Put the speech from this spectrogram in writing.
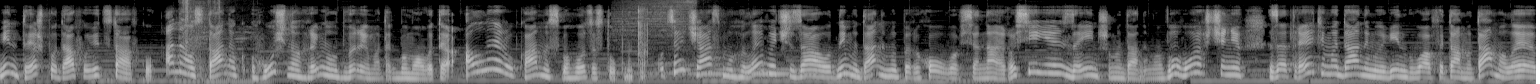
він теж подав у відставку. А наостанок гучно гримнув дверима, так би мовити, але руками свого заступника. У цей час Могилевич за одними даними переховувався на Росії, за іншими даними в Угорщині, за третіми даними він бував і там, і там, але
